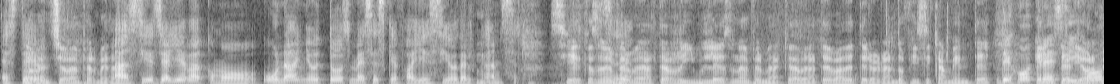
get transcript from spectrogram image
Este, Lo venció la enfermedad. así es, ya lleva como un año y dos meses que falleció del cáncer. Sí, es que es una Sí. enfermedad terrible, es una enfermedad que la verdad te va deteriorando físicamente Dejó e tres hijos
